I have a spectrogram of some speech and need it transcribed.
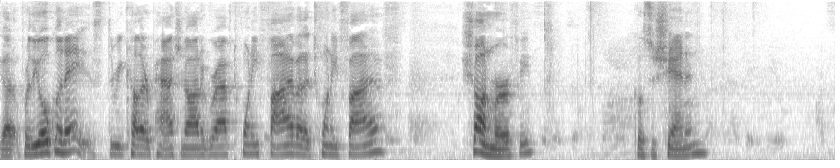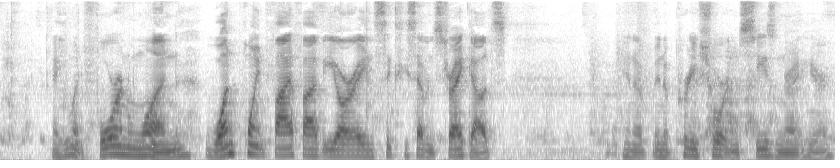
I got it for the Oakland A's. Three color patch and autograph. 25 out of 25. Sean Murphy. Goes to Shannon. Yeah, he went 4 and 1. 1.55 ERA and 67 strikeouts in a, in a pretty shortened season right here.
